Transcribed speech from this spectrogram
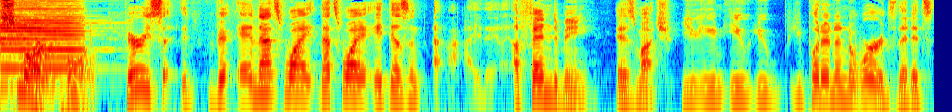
Smart point. very, s- and that's why that's why it doesn't uh, offend me as much. You you you you you put it into words that it's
